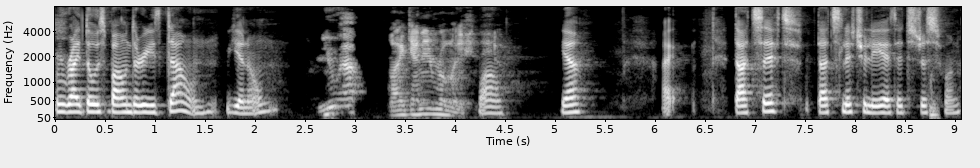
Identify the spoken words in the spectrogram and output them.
write those boundaries down, you know. You have like any relationship. Wow. Yeah. I that's it. That's literally it. It's just one.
